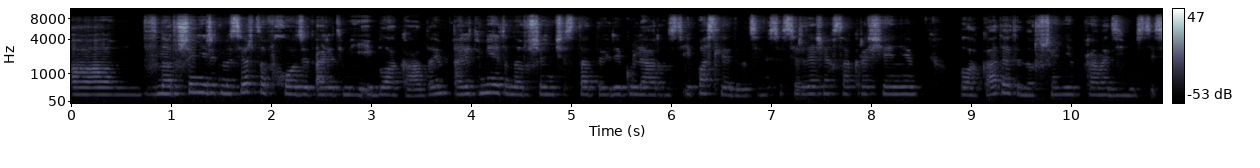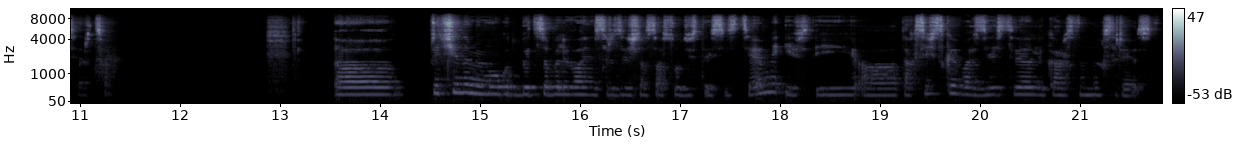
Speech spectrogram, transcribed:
В нарушение ритма сердца входят аритмии и блокады. Аритмия – это нарушение частоты, регулярности и последовательности сердечных сокращений. Блокада – это нарушение проводимости сердца. А, причинами могут быть заболевания сердечно-сосудистой системы и, и а, токсическое воздействие лекарственных средств.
